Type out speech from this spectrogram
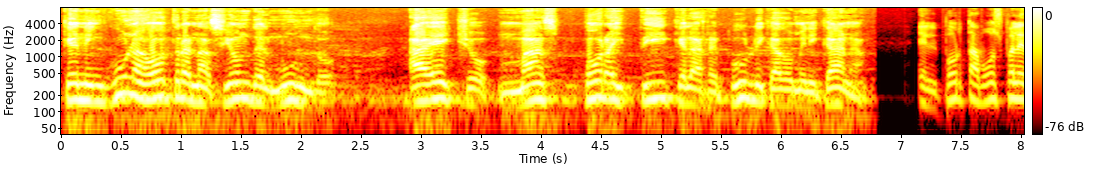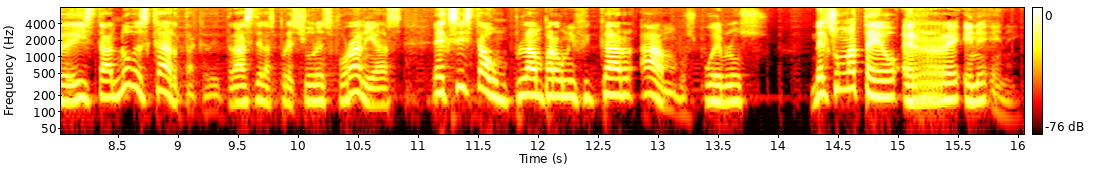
que ninguna otra nación del mundo ha hecho más por Haití que la República Dominicana. El portavoz peledeísta no descarta que detrás de las presiones foráneas exista un plan para unificar a ambos pueblos. Nelson Mateo, RNN.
